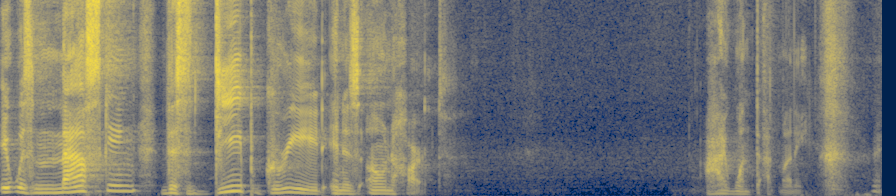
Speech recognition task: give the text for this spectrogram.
It was masking this deep greed in his own heart. I want that money.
